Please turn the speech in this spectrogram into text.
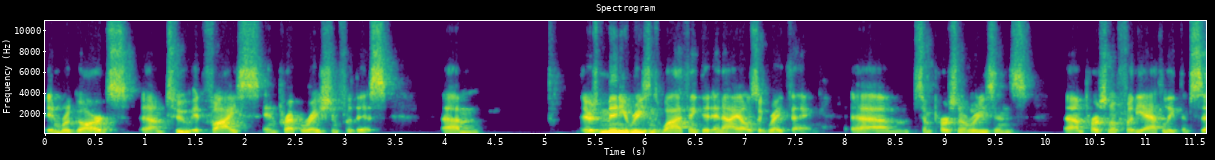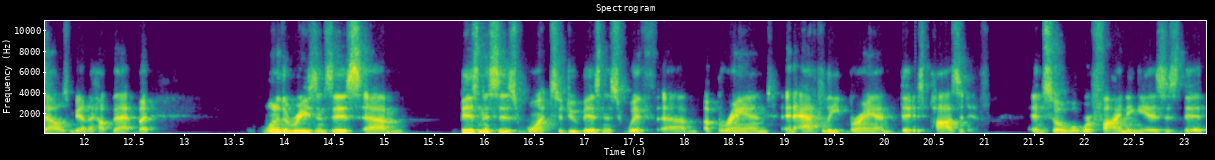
in regards um, to advice and preparation for this, um, there's many reasons why I think that NIL is a great thing. Um, some personal reasons, um, personal for the athlete themselves and be able to help that. But one of the reasons is um, businesses want to do business with um, a brand, an athlete brand that is positive. And so what we're finding is, is that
